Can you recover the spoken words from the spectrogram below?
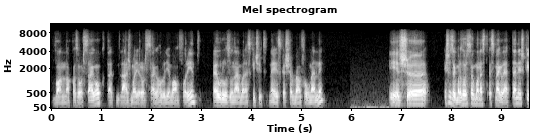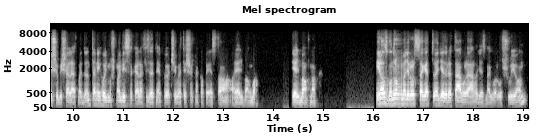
vannak az országok, tehát Lásd Magyarország, ahol ugye van forint, eurózónában ez kicsit nehézkesebben fog menni, és, és ezekben az országban ezt, ezt meg lehet tenni, és később is el lehet majd dönteni, hogy most majd vissza kell fizetni a költségvetéseknek a pénzt a, a jegybankba, jegybanknak. Én azt gondolom, hogy Magyarország ettől egyelőre távol áll, hogy ez megvalósuljon,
